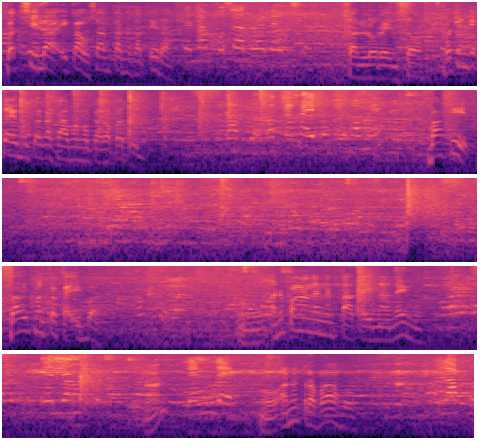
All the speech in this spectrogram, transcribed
Ba't sila? Ikaw, saan ka nakatira? Lang po sa Lorenzo. San Lorenzo. Ba't hindi kayo magkakasama magkakapatid? Tapos magkakaiba po kami. Bakit? Bakit magkakaiba? Oh, ano pangalan ng tatay nanay mo? Ellen, Ha? Lenlen. Oh, anong trabaho? Wala po.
